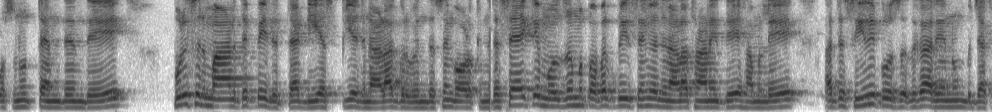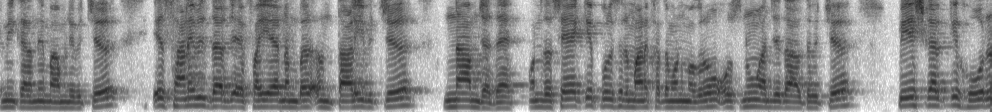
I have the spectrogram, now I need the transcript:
ਉਸ ਨੂੰ 3 ਦਿਨ ਦੇ ਪੁਲਿਸ ਰਿਮਾਂਡ ਤੇ ਭੇਜ ਦਿੱਤਾ ਡੀਐਸਪੀ ਅਜਨਾਲਾ ਗੁਰਵਿੰਦਰ ਸਿੰਘ ਔਲਖ ਨੇ। ਦੱਸਿਆ ਹੈ ਕਿ ਮੁਲਜ਼ਮ ਪਵਨਪ੍ਰੀਤ ਸਿੰਘ ਅਜਨਾਲਾ ਥਾਣੇ ਦੇ ਹਮਲੇ ਅਤੇ ਸੀਨੀਅਰ ਪੁਲਿਸ ਅਧਿਕਾਰੀਆਂ ਨੂੰ ਜ਼ਖਮੀ ਕਰਨ ਦੇ ਮਾਮਲੇ ਵਿੱਚ ਇਸ ਥਾਣੇ ਵਿੱਚ ਦਰਜ ਐਫ ਆਈ ਆਰ ਨੰਬਰ 39 ਵਿੱਚ ਨਾਮਜ਼ਦ ਹੈ। ਉਹਨਾਂ ਦੱਸਿਆ ਹੈ ਕਿ ਪੁਲਿਸ ਰਿਮਾਂਡ ਖਤਮ ਹੋਣ ਮਗਰੋਂ ਉਸ ਨੂੰ ਅੱਜ ਅਦਾਲਤ ਵਿੱਚ ਪੇਸ਼ ਕਰਕੇ ਹੋਰ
